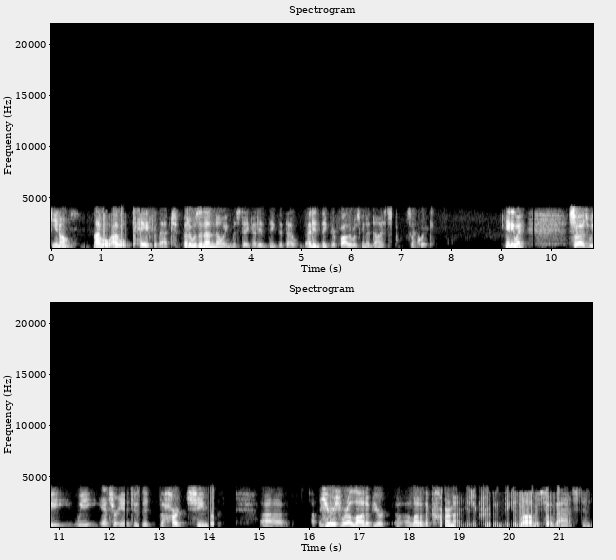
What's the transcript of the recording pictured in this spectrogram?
you know, I will I will pay for that. But it was an unknowing mistake. I didn't think that that I didn't think their father was going to die so quick. Anyway, so as we we enter into the the heart chamber, uh, here's where a lot of your a lot of the karma is accrued because love is so vast and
